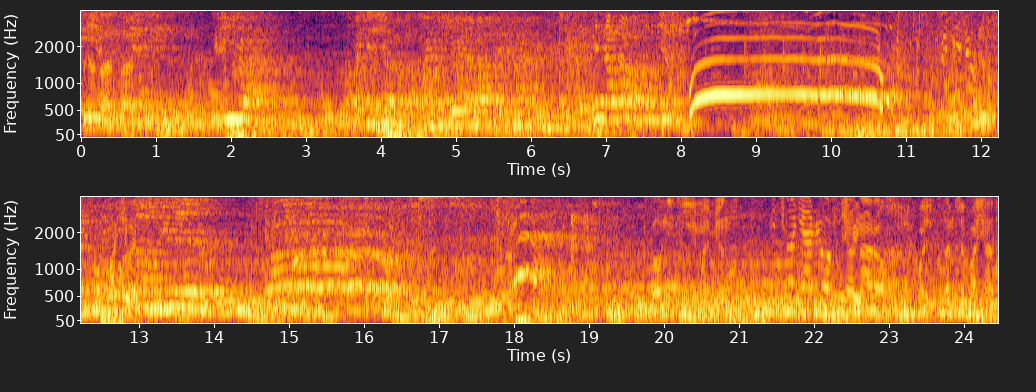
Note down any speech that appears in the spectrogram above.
Я топлю за Сашку. А что это? Волнительный момент. Ты чё не орешь? Я наорался, не хватит. Там все понятно.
